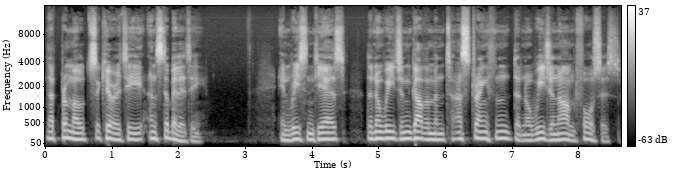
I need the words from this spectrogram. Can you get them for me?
that promote security and stability. In recent years, the Norwegian government has strengthened the Norwegian armed forces.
